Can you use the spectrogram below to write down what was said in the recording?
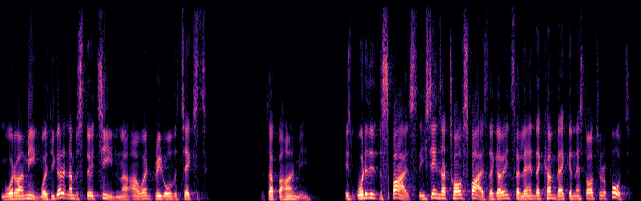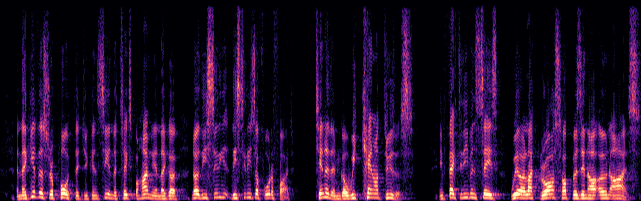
What do I mean? Well, if you go to Numbers 13, and I won't read all the text that's up behind me, is what are the spies? He sends out 12 spies. They go into the land, they come back, and they start to report. And they give this report that you can see in the text behind me, and they go, No, these cities, these cities are fortified. Ten of them go, We cannot do this. In fact, it even says, We are like grasshoppers in our own eyes.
